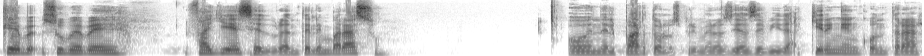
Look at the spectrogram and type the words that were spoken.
que su bebé fallece durante el embarazo o en el parto, los primeros días de vida. Quieren encontrar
